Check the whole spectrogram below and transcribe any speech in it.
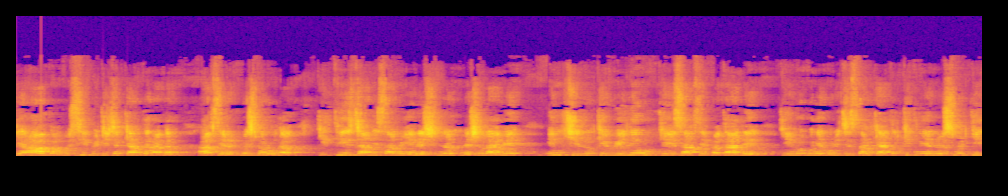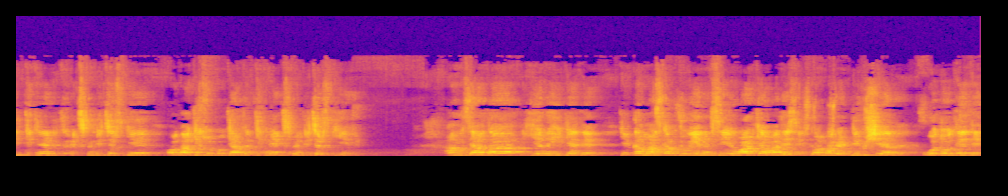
یہ آپ اسی پٹیشن کے اندر اگر آپ سے ریکویسٹ کروں گا کہ تیس چالیس سال میں یہ نیشنل نیشنل ہائی وے ان چیزوں کی ویلیو کے حساب سے بتا دے کہ ان لوگوں نے بلوچستان کے اندر کتنے انویسٹمنٹ کی، کتنے ایکسپینڈیچرز کیے اور باقی صوبوں کے اندر کتنے ایکسپینڈیچرز کیے۔ ہیں ہم زیادہ یہ نہیں کہتے کہ کم از کم جو یہ نفسی ایوارڈ کے حوالے سے، جو ہمارے ڈیو شیئر ہے، وہ تو دے دیں۔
